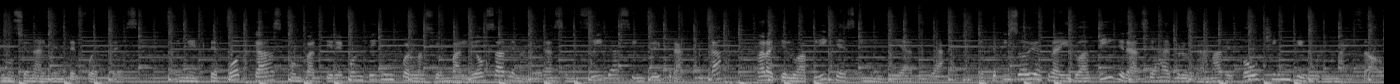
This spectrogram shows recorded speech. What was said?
emocionalmente fuertes. En este podcast compartiré contigo información valiosa de manera sencilla, simple y práctica para que lo apliques en el día a día. Este episodio es traído a ti gracias al programa de coaching Rebuilding Myself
